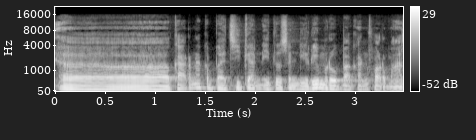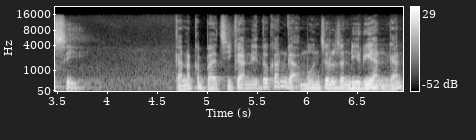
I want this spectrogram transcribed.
eh, karena kebajikan itu sendiri merupakan formasi. Karena kebajikan itu kan nggak muncul sendirian kan.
